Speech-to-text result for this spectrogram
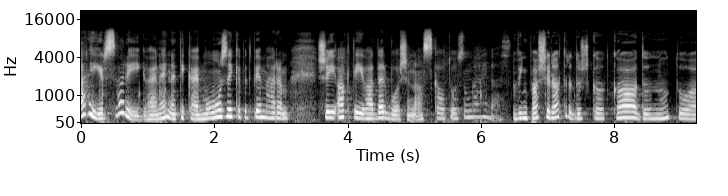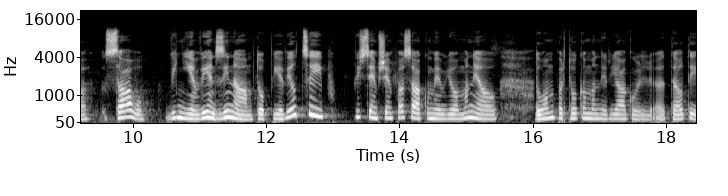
arī ir svarīgi, vai ne? Ne tikai mūzika, bet, piemēram, šī aktīvā darbošanās skautos un gaidās. Viņi paši ir atraduši kaut kādu nu, to savu, viņiem vien zinām to pievilcību visiem šiem pasākumiem, jo man jau doma par to, ka man ir jāguļ eh, teltī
